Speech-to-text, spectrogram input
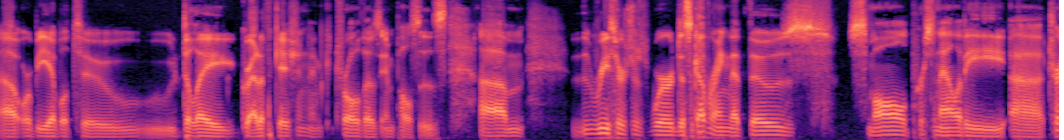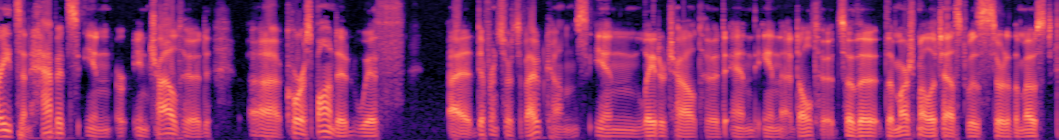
uh, or be able to delay gratification and control those impulses. Um, the researchers were discovering that those small personality uh, traits and habits in er, in childhood uh, corresponded with uh, different sorts of outcomes in later childhood and in adulthood. So the, the marshmallow test was sort of the most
